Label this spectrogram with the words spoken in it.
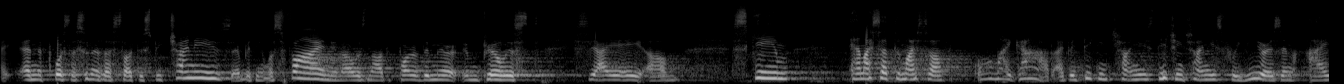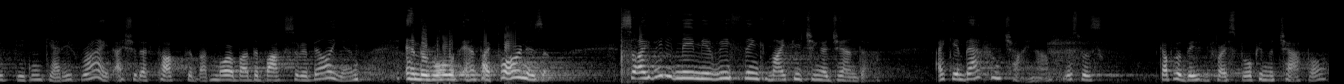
I, and of course, as soon as I started to speak Chinese, everything was fine. You know, I was not part of the imperialist CIA um, scheme. And I said to myself, oh my God, I've been teaching Chinese, teaching Chinese for years, and I didn't get it right. I should have talked about more about the Boxer Rebellion and the role of anti-foreignism. So it really made me rethink my teaching agenda. I came back from China. This was a couple of days before I spoke in the chapel.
